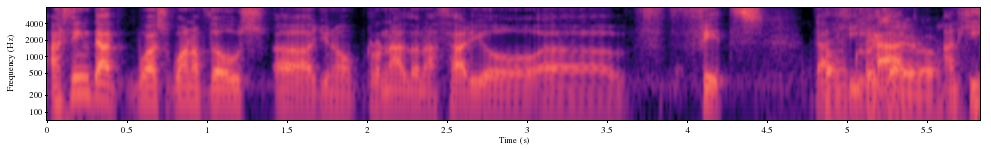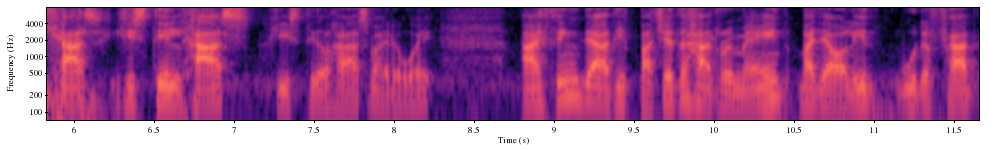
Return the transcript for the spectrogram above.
I think that was one of those, uh, you know, Ronaldo Nazario uh, fits that From he Cruzeiro. had, and he has, he still has, he still has, by the way. I think that if Pacheta had remained, Valladolid would have had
